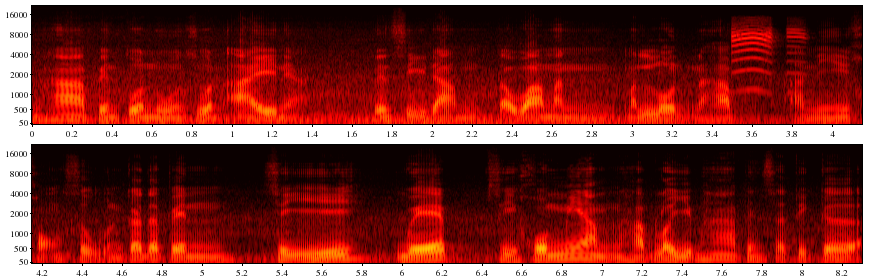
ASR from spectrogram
125 เป็นตัวนูนส่วน I เนี่ย เป็นสีดำแต่ว่ามันมันหล่นนะครับ อันนี้ของศูนย์ก็จะเป็นสีเวฟสีโครเมียมนะครับ125เป็นสติกเกอร์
